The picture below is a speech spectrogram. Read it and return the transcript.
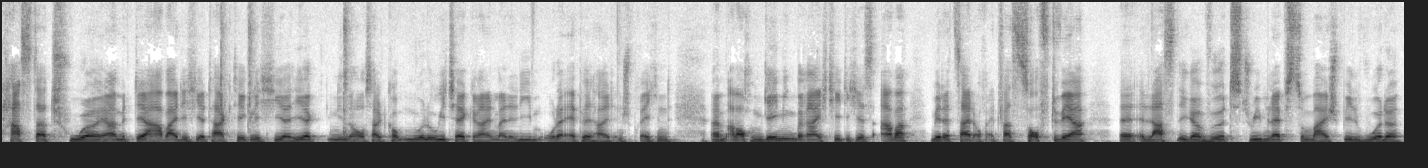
Tastatur, ja, mit der arbeite ich hier tagtäglich hier. Hier in diesen Haushalt kommt nur Logitech rein, meine Lieben, oder Apple halt entsprechend. Ähm, aber auch im Gaming-Bereich tätig ist, aber mit der Zeit auch etwas Software äh, lastiger wird. Streamlabs zum Beispiel wurde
